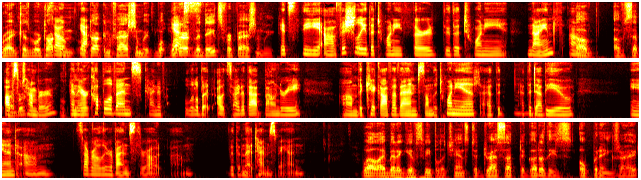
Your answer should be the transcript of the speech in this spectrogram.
Right, because we're talking yeah. we're talking Fashion Week. What, what are the dates for Fashion Week It's the uh, officially the 23rd through the 29th um, of of September? of September, Okay. and there are a couple events kind of a little bit outside of that boundary. Um, the kickoff event is on the 20th at the at the W, and um, several other events throughout um, within that time span. Well, I bet it gives people a chance to dress up to go to these openings, right?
